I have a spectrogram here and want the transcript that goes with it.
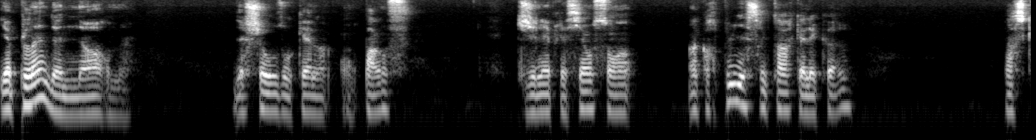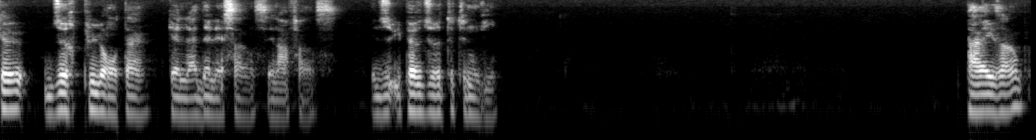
Il y a plein de normes, de choses auxquelles on pense, qui j'ai l'impression sont encore plus destructeurs que l'école, parce que durent plus longtemps que l'adolescence et l'enfance. Ils peuvent durer toute une vie. Par exemple,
